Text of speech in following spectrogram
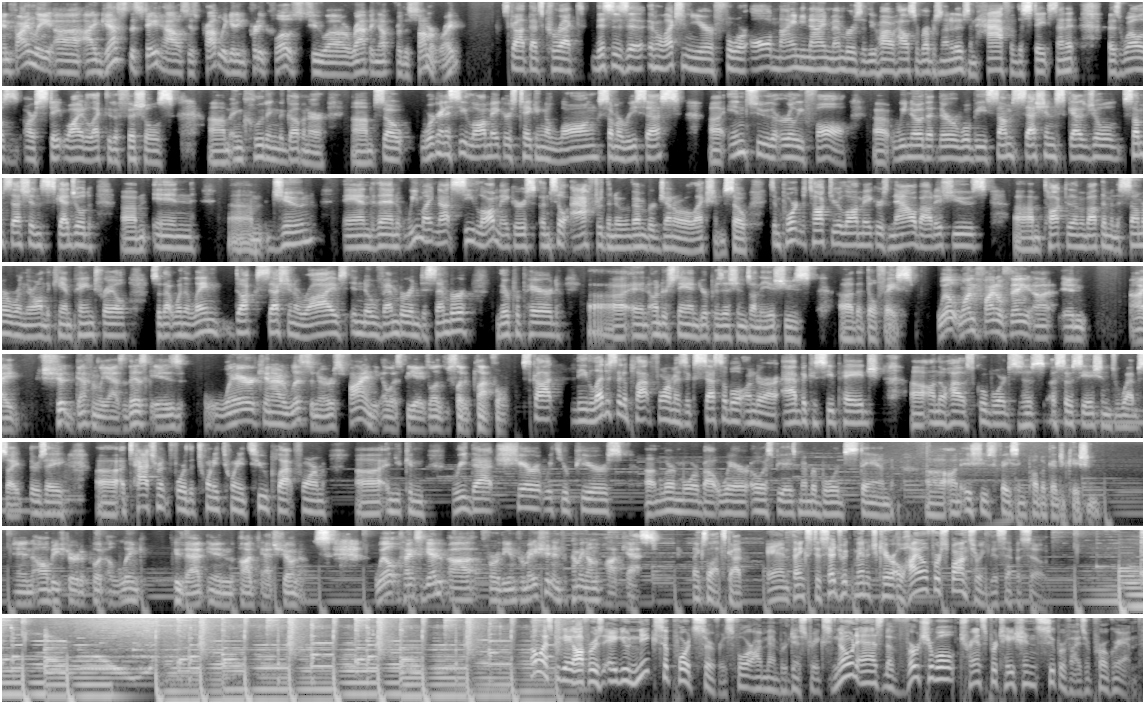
And finally, uh, I guess the State House is probably getting pretty close to uh, wrapping up for the summer, right? Scott, that's correct. This is a, an election year for all 99 members of the Ohio House of Representatives and half of the state Senate, as well as our statewide elected officials, um, including the governor. Um, so we're going to see lawmakers taking a long summer recess uh, into the early fall. Uh, we know that there will be some sessions scheduled, some sessions scheduled um, in um, June and then we might not see lawmakers until after the November general election. So it's important to talk to your lawmakers now about issues, um, talk to them about them in the summer when they're on the campaign trail, so that when the lame duck session arrives in November and December, they're prepared uh, and understand your positions on the issues uh, that they'll face. Well, one final thing, uh, and I should definitely ask this is where can our listeners find the OSBA's legislative platform? Scott, the legislative platform is accessible under our advocacy page uh, on the Ohio School Boards Association's website. There's a uh, attachment for the 2022 platform, uh, and you can read that, share it with your peers, uh, and learn more about where OSBA's member boards stand uh, on issues facing public education. And I'll be sure to put a link to that in the podcast show notes. Well, thanks again uh, for the information and for coming on the podcast. Thanks a lot, Scott. And thanks to Sedgwick Managed Care Ohio for sponsoring this episode. OSBA offers a unique support service for our member districts known as the Virtual Transportation Supervisor Program.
